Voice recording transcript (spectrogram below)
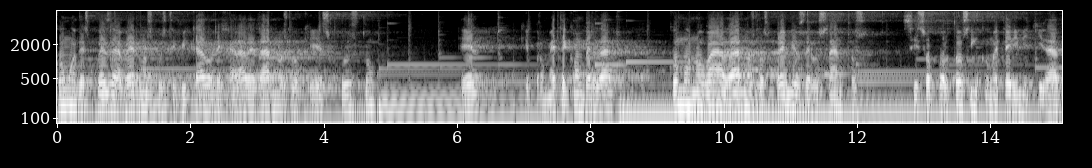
¿Cómo después de habernos justificado dejará de darnos lo que es justo? Él, que promete con verdad, ¿cómo no va a darnos los premios de los santos si soportó sin cometer iniquidad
